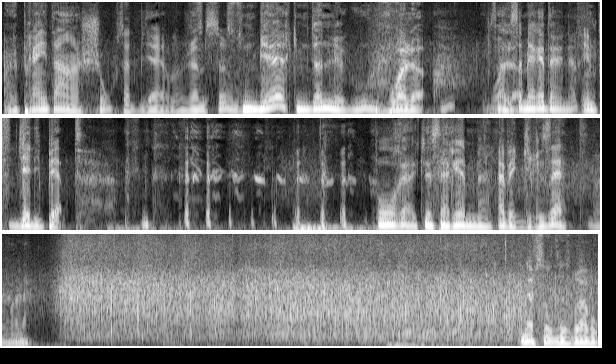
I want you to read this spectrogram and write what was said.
un printemps chaud, cette bière-là. J'aime ça. C'est une bière qui me donne le goût. Voilà. Ça, Voilà. ça mérite un 9 Une petite galipette pour euh, que ça rime. avec grisette. Voilà. 9 sur 10, bravo.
